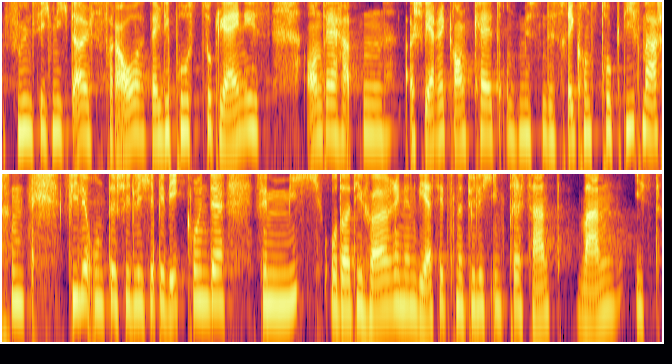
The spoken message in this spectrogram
fühlen sich nicht als Frau, weil die Brust zu klein ist. Andere hatten eine schwere Krankheit und müssen das rekonstruktiv machen. Viele unterschiedliche Beweggründe. Für mich oder die Hörerinnen wäre es jetzt natürlich interessant, wann ist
